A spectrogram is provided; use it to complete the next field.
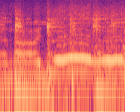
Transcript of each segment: Hello,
